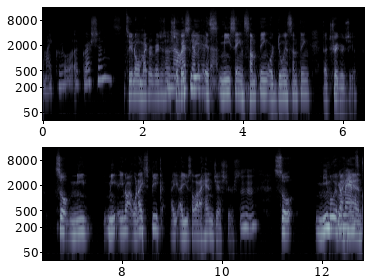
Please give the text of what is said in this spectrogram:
Microaggressions. So you know what microaggressions are? No, so basically it's that. me saying something or doing something that triggers you. So me me you know when I speak I, I use a lot of hand gestures. Mm-hmm. So me moving You're my hands.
